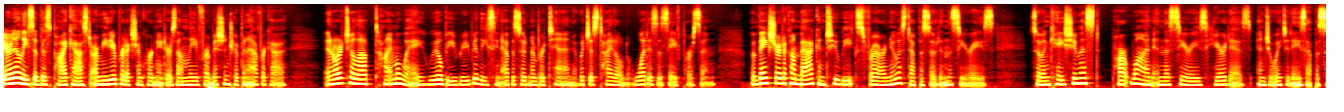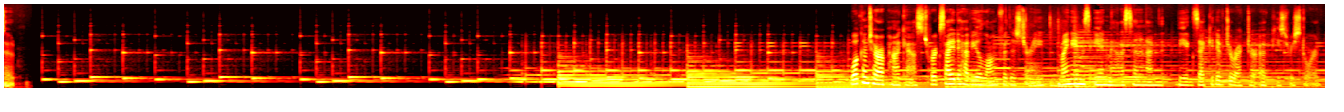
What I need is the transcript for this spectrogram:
During the release of this podcast, our media production coordinator is on leave for a mission trip in Africa. In order to allow time away, we will be re releasing episode number 10, which is titled, What is a Safe Person? But make sure to come back in two weeks for our newest episode in the series. So, in case you missed part one in this series, here it is. Enjoy today's episode. Welcome to our podcast. We're excited to have you along for this journey. My name is Ann Madison, and I'm the Executive Director of Peace Restored.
